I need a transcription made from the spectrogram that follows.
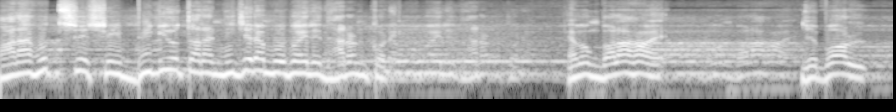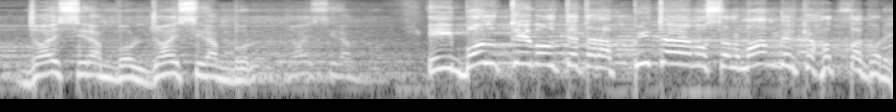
মারা হচ্ছে, সেই ভিডিও তারা নিজেরা মোবাইলে ধারণ করে। এবং বলা হয় যে, বল, জয় শ্রীরাম বল, জয় শ্রীরাম বল। জয় শ্রীরাম এই বলতে বলতে তারা পিটায় মুসলমানদেরকে হত্যা করে।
